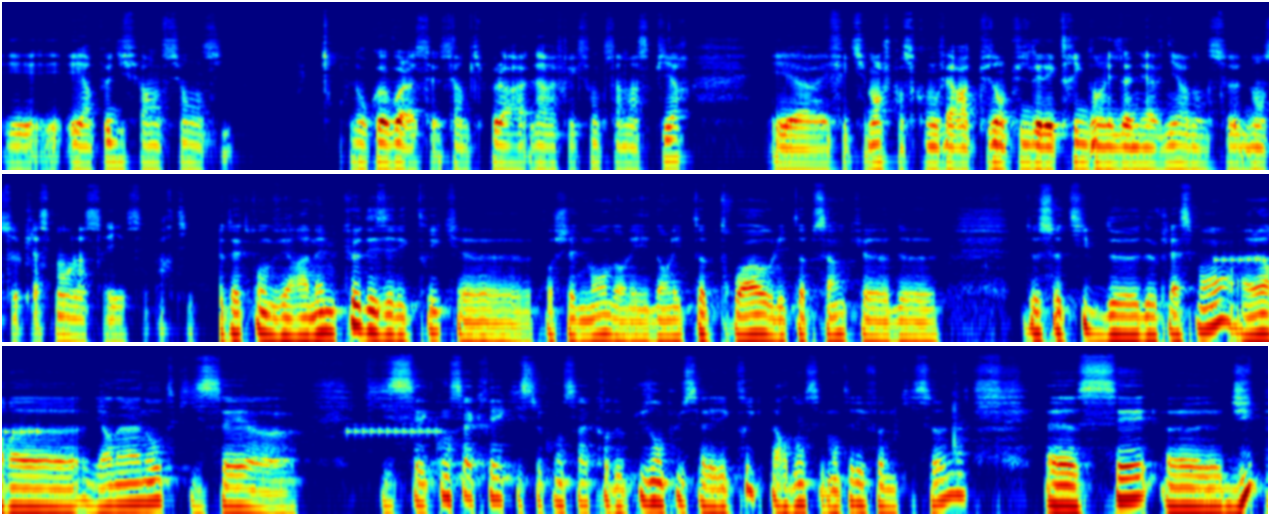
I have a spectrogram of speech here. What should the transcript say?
et, et, un peu différenciants aussi. Donc voilà, c'est un petit peu la, la réflexion que ça m'inspire. Et euh, effectivement, je pense qu'on verra de plus en plus d'électriques dans les années à venir dans ce, dans ce classement. Là, ça y est, c'est parti. Peut-être qu'on ne verra même que des électriques euh, prochainement dans les, dans les top 3 ou les top 5 euh, de, de ce type de, de classement. Alors, il y en a un autre qui s'est qui s'est consacré, qui se consacre de plus en plus à l'électrique. Pardon, c'est mon téléphone qui sonne. c'est Jeep.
